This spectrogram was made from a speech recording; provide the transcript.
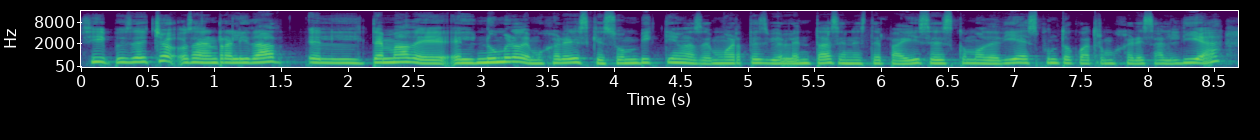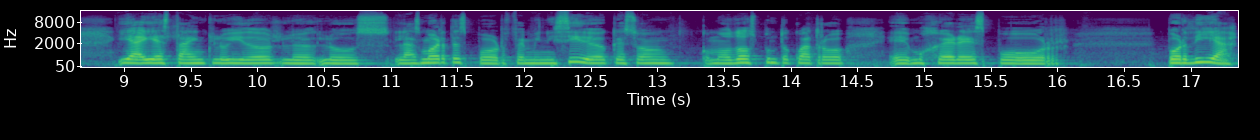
Sí, pues de hecho, o sea, en realidad el tema del número de mujeres que son víctimas de muertes violentas en este país es como de 10.4 mujeres al día y ahí está incluidos las muertes por feminicidio, que son como 2.4 eh, mujeres por por día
